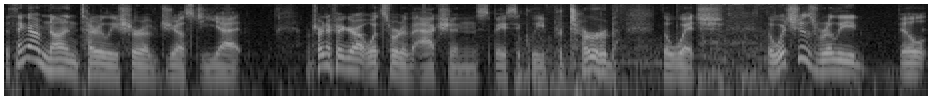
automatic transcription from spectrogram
The thing I'm not entirely sure of just yet, I'm trying to figure out what sort of actions basically perturb the witch. The witch is really built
